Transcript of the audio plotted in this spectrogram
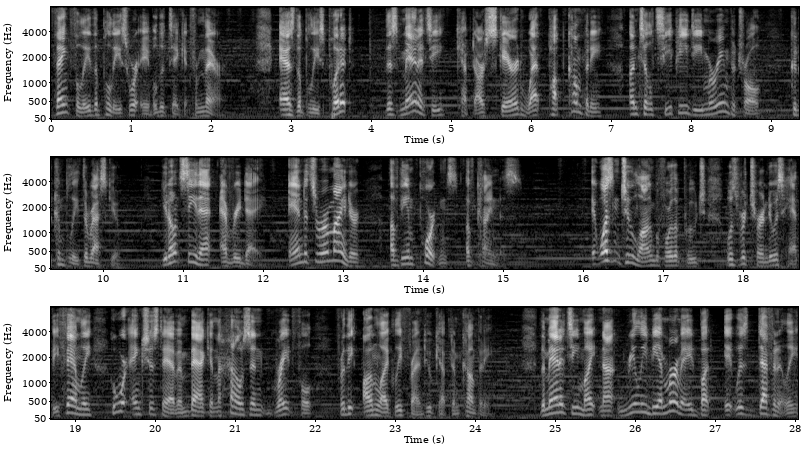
Thankfully, the police were able to take it from there. As the police put it, this manatee kept our scared wet pup company until TPD Marine Patrol could complete the rescue. You don't see that every day, and it's a reminder of the importance of kindness. It wasn't too long before the pooch was returned to his happy family who were anxious to have him back in the house and grateful for the unlikely friend who kept him company. The manatee might not really be a mermaid, but it was definitely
